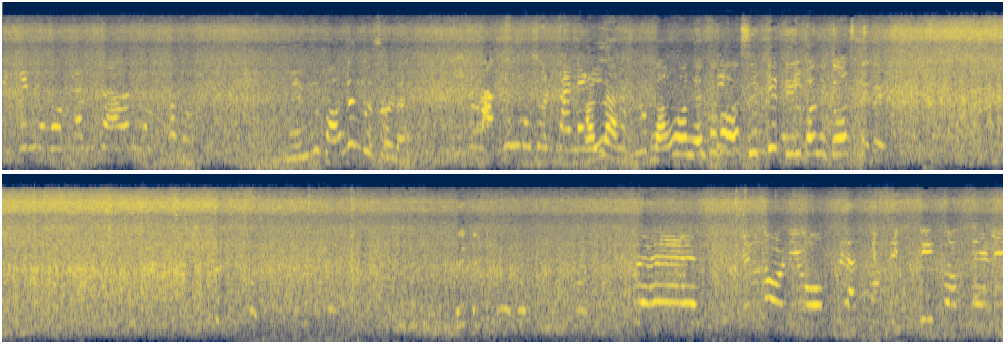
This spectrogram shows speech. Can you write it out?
ಸಿಕ್ಕಿ ತಿಲ್ ಬಂದು ಅನ್ನೋದು. ನಿಮ್ದು ಬಾಗಲ್ ಬಸೋಡ ಇದು ಮಗನ್ ಮುಸುಡ್ ಕಂಡೆ ಅಲ್ಲ ನಂಗೊಂದು ಎಂತದೋ ಸಿಕ್ಕಿತ್ತು ಇಲ್ಲಿ ಬಂದು ತೋರಿಸ್ತೀವಿ ಫ್ರೆಂಡ್ಸ್ ಇಲ್ಲಿ ನೋಡಿ ಒಬ್ರು ಎಂತ ಸಿಕ್ಕಿತ್ತು ಅಂತೇಳಿ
